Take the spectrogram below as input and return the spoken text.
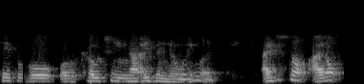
capable of coaching. Not even New England. I just don't. I don't.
